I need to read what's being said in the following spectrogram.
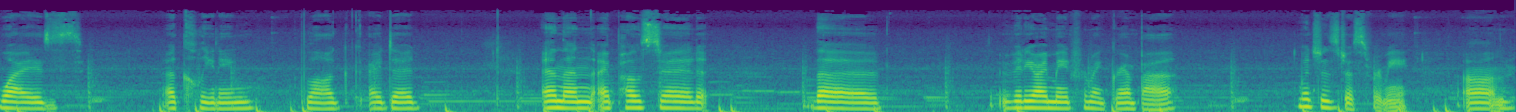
was a cleaning vlog I did. And then I posted the video I made for my grandpa, which is just for me. Um,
